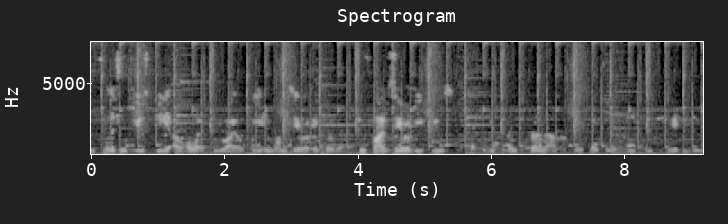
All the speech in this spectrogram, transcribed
Intelligent Fuse PLOFBYLP in 108 over 250B fuse effectively prevents burnout of the the fuse in creating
